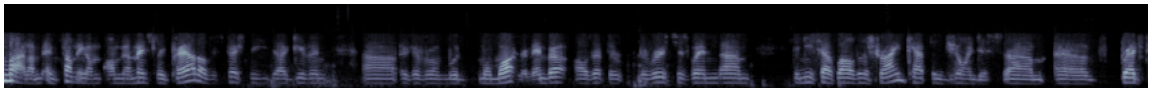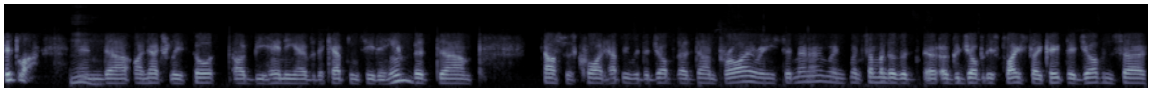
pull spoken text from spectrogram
Mate, I'm, and something I'm, I'm immensely proud of, especially uh, given, uh, as everyone would well, might remember, I was at the, the Roosters when um, the New South Wales and Australian captain joined us, um, uh, Brad Fittler, and uh, I naturally thought I'd be handing over the captaincy to him, but um, Gus was quite happy with the job they'd done prior, and he said, no, no, when, when someone does a, a good job at this place, they keep their job, and so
